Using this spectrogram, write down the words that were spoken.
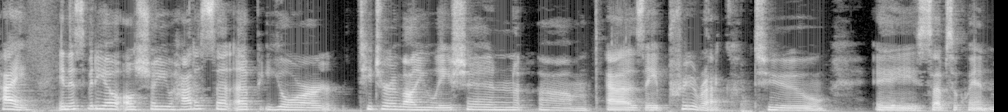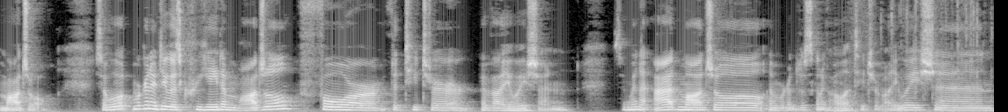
Hi, in this video I'll show you how to set up your teacher evaluation um, as a prereq to a subsequent module. So what we're going to do is create a module for the teacher evaluation. So I'm going to add module and we're just going to call it teacher evaluation.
